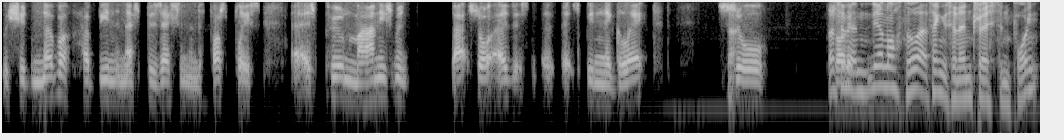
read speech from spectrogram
We should never have been in this position in the first place. It is poor management. That's all it is. It's, it's been neglect. So. That's an, you know, no, I think it's an interesting point.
